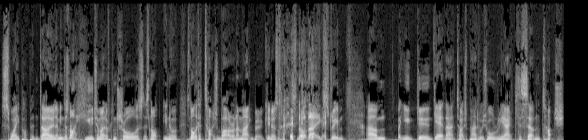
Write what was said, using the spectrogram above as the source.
swipe up and down. I mean, there's not a huge amount of control. It's, it's not, you know, it's not like a touch bar on a MacBook. You know, it's, it's not that extreme. Um, but you do get that touchpad which will react to certain touch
